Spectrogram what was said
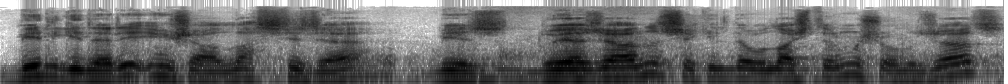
bilgileri inşallah size biz duyacağınız şekilde ulaştırmış olacağız.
